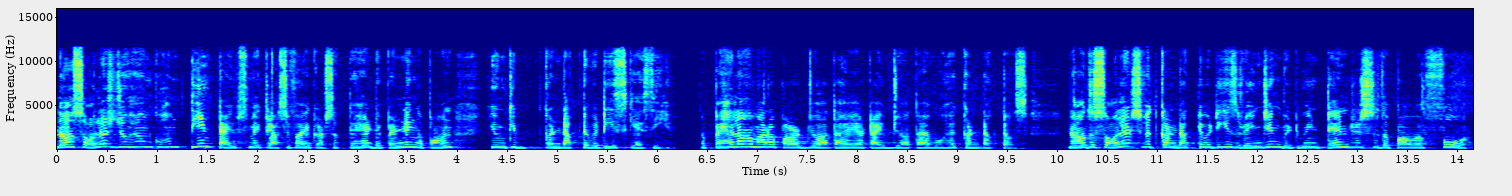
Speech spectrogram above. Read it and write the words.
ना सॉलिड्स जो हैं, उनको हम तीन टाइप्स में क्लासिफाई कर सकते हैं डिपेंडिंग अपॉन कि उनकी कंडक्टिविटीज कैसी हैं। तो पहला हमारा पार्ट जो आता है या टाइप जो आता है, वो है conductors now the solids with conductivities ranging between ten raise to the power four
